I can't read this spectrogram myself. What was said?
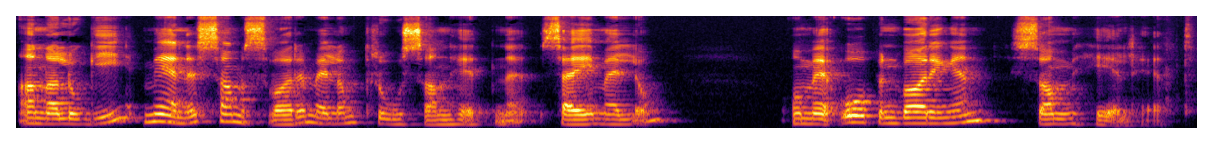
Analogi menes samsvaret mellom trossannhetene seg imellom og med åpenbaringen som helhet.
